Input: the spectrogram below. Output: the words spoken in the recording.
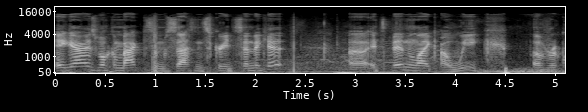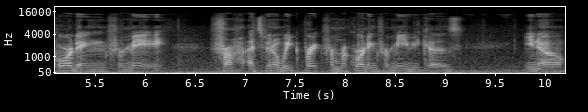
Hey guys, welcome back to some Assassin's Creed Syndicate. Uh, it's been like a week of recording for me. For it's been a week break from recording for me because, you know,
